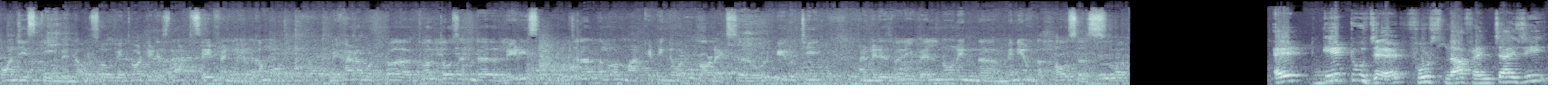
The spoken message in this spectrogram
Ponzi scheme, and also we thought it is not safe and will come out. We had about uh, 12,000 uh, ladies in Gujarat alone marketing our products, uh, Ruchi, and it is very well known in uh, many of the houses. At A to Z Foods na franchisee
